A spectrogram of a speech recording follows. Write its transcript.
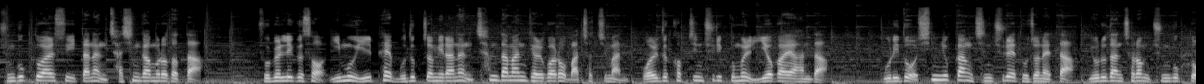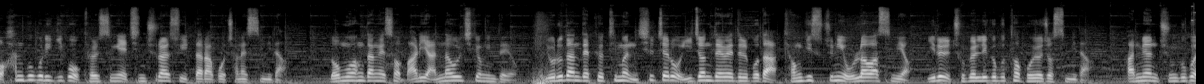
중국도 할 수 있다는 자신감을 얻었다. 조별리그서 2무 1패 무득점이라는 참담한 결과로 마쳤지만 월드컵 진출이 꿈을 이어가야 한다. 우리도 16강 진출에 도전했다. 요르단처럼 중국도 한국을 이기고 결승에 진출할 수 있다라고 전했습니다. 너무 황당해서 말이 안 나올 지경인데요. 요르단 대표팀은 실제로 이전 대회들보다 경기 수준이 올라왔으며 이를 조별리그부터 보여줬습니다. 반면 중국은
